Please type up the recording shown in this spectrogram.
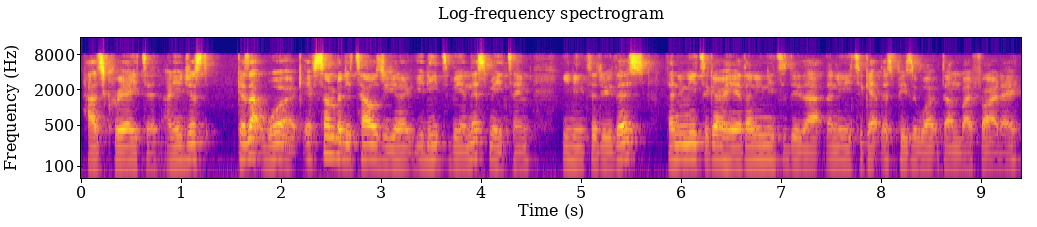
has created, and you just because at work, if somebody tells you, you know, you need to be in this meeting, you need to do this, then you need to go here, then you need to do that, then you need to get this piece of work done by Friday.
